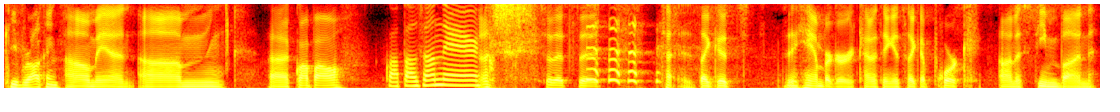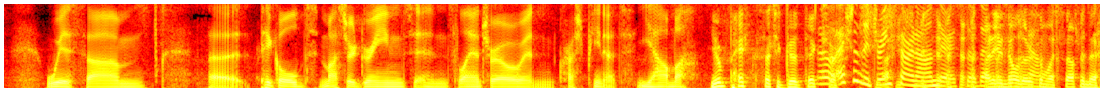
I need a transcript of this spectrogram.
keep rocking. Oh man. Um, uh, guabao. Guabao's on there. So that's the t- it's like a, the hamburger kind of thing. It's like a pork on a steam bun with um, uh, pickled mustard greens and cilantro and crushed peanuts. Yama. You're picking such a good picture. Oh, actually, the drinks aren't on there, so that I didn't know there's so much stuff in there.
